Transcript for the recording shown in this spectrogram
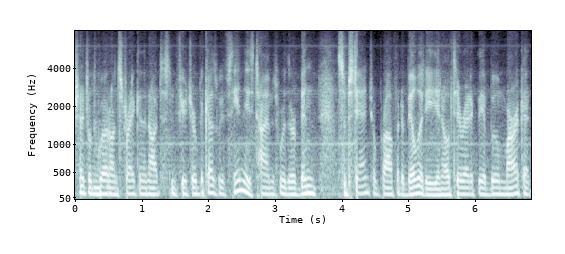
scheduled to go out on strike in the not distant future because we've seen these times where there have been substantial profitability. You know, theoretically a boom market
